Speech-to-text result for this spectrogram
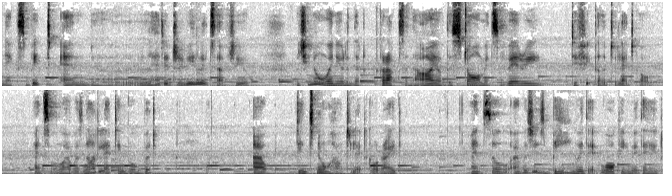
next bit and uh, let it reveal itself to you. But you know, when you're in that crux in the eye of the storm, it's very difficult to let go. And so I was not letting go, but I didn't know how to let go, right? And so I was just being with it, walking with it,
